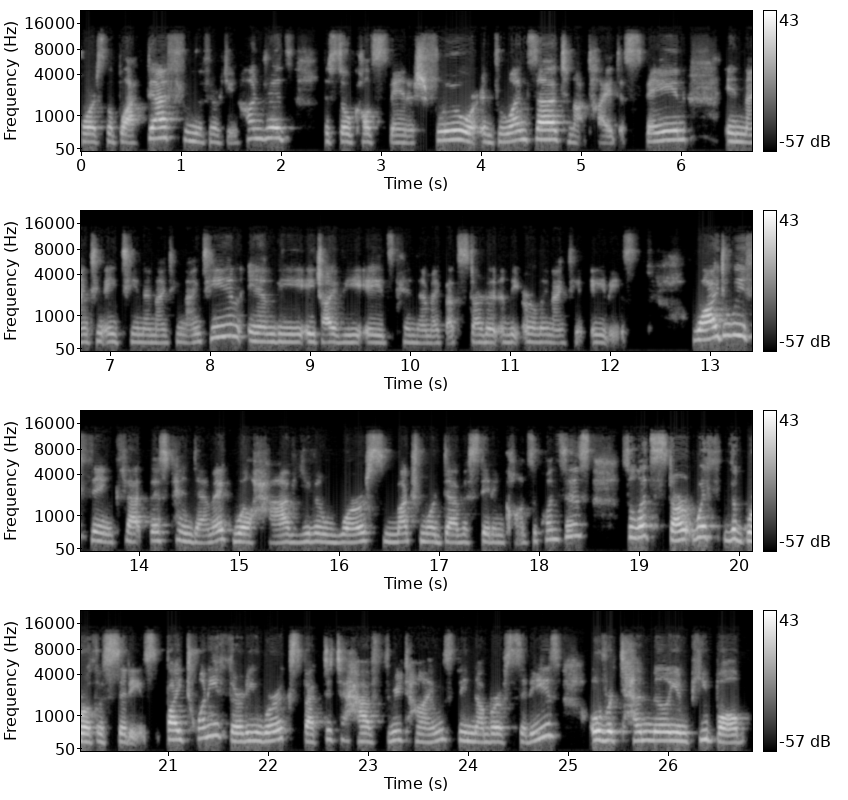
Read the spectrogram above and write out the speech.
course, the Black Death from the 1300s, the so called Spanish flu or influenza, to not tie it to Spain, in 1918 and 1919, and the HIV AIDS pandemic that started in the early 1980s why do we think that this pandemic will have even worse, much more devastating consequences? So let's start with the growth of cities. By 2030, we're expected to have three times the number of cities, over 10 million people,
